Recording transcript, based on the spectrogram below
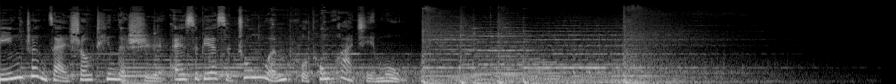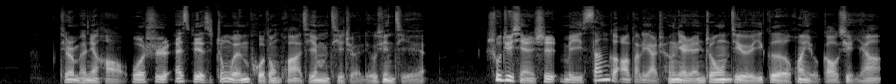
您正在收听的是 SBS 中文普通话节目。听众朋友您好，我是 SBS 中文普通话节目记者刘俊杰。数据显示，每三个澳大利亚成年人中就有一个患有高血压。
